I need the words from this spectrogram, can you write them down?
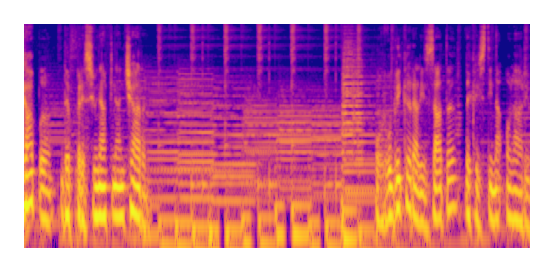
Scapă de presiunea financiară. O rubrică realizată de Cristina Olariu.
